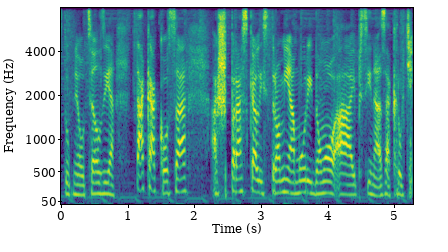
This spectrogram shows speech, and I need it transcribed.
stupňov Celzia. Taká kosa, až praskali stromy a múry domov a aj psi na zakrute.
